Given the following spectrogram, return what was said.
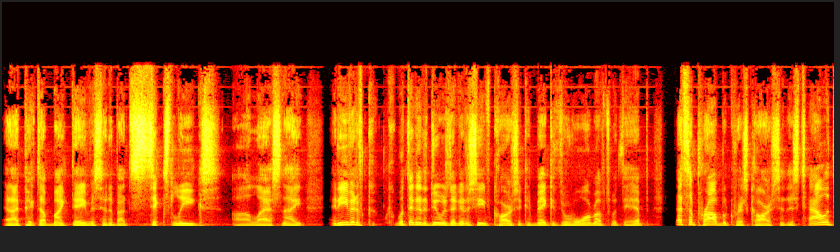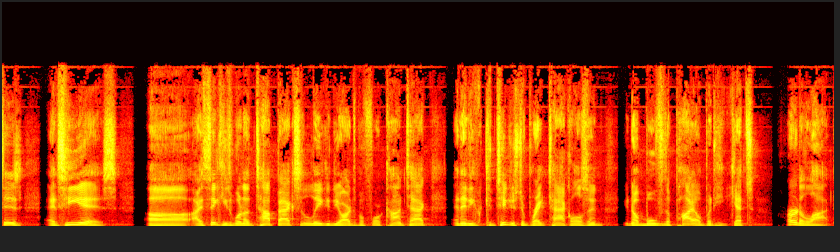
and I picked up Mike Davis in about six leagues uh, last night. And even if what they're going to do is they're going to see if Carson can make it through warmups with the hip. That's the problem with Chris Carson. As talented as he is, uh, I think he's one of the top backs in the league in yards before contact, and then he continues to break tackles and you know move the pile, but he gets hurt a lot.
